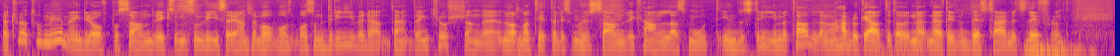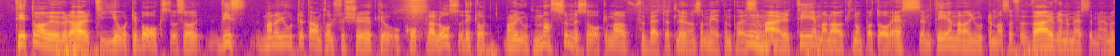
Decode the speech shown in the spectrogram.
Jag tror jag tog med mig en graf på Sandvik som, som visar egentligen vad, vad, vad som driver den, den, den kursen. Eh, Man tittar liksom hur Sandvik handlas mot industrimetaller. Den här brukar jag alltid ta när, när jag tänker this time it's different. Tittar man över det här tio år tillbaks då, så visst, man har gjort ett antal försök att koppla loss och det är klart, man har gjort massor med saker. Man har förbättrat lönsamheten på SMRT, mm. man har knoppat av SMT, man har gjort en massa förvärv genom SMM.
